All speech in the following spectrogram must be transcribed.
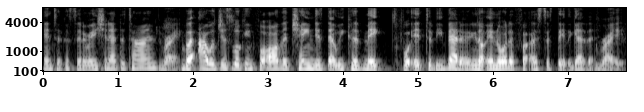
into consideration at the time. Right. But I was just looking for all the changes that we could make for it to be better, you know, in order for us to stay together. Right.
